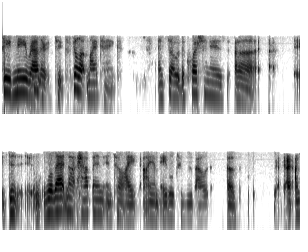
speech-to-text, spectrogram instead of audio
feed me rather to, to fill up my tank. And so the question is, uh, does, will that not happen until I, I am able to move out of I, I'm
